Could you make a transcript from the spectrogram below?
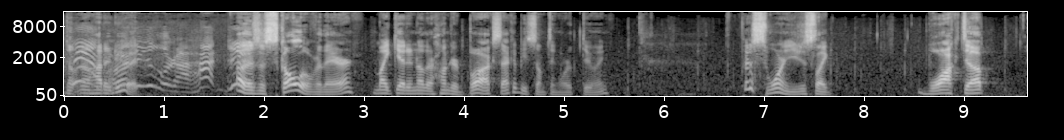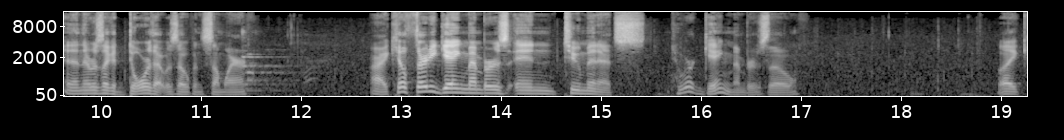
don't know how to do it. Oh, there's a skull over there. Might get another hundred bucks. That could be something worth doing. Could have sworn you just, like, walked up, and then there was, like, a door that was open somewhere. Alright, kill 30 gang members in two minutes. Who are gang members, though? Like,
